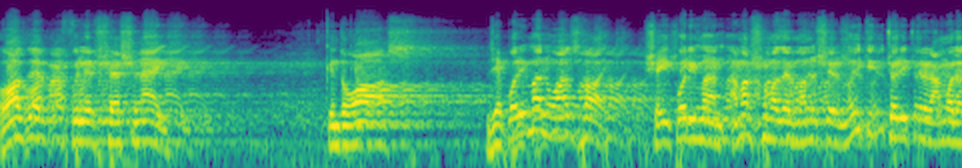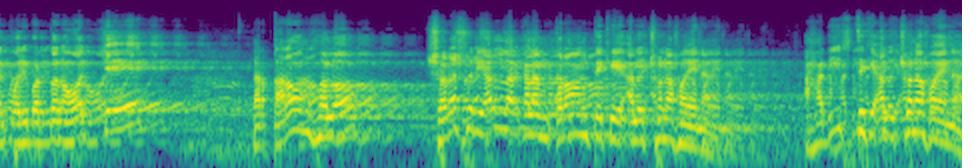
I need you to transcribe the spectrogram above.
ওয়াজের মাহফিলের শেষ নাই। কিন্তু ওয়াজ, যে পরিমাণ ওয়াজ হয়, সেই পরিমাণ আমার সমাজের মানুষের নৈতিক চরিত্রের আমলের পরিবর্তন হচ্ছে। তার কারণ হলো, সরাসরি আল্লাহর কালাম কোরআন থেকে আলোচনা হয় না, হাদিস থেকে আলোচনা হয় না।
